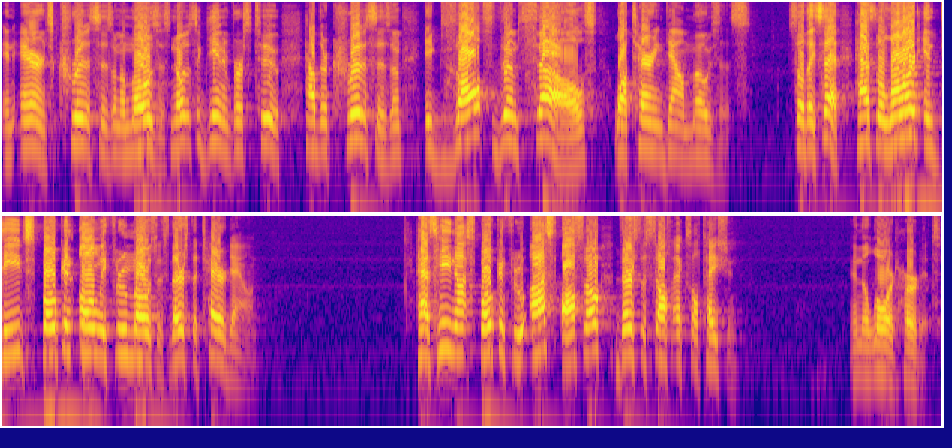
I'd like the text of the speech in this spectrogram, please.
and Aaron's criticism of Moses. Notice again in verse 2 how their criticism exalts themselves while tearing down Moses. So they said, Has the Lord indeed spoken only through Moses? There's the tear down. Has he not spoken through us also? There's the self exaltation and the Lord heard it.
